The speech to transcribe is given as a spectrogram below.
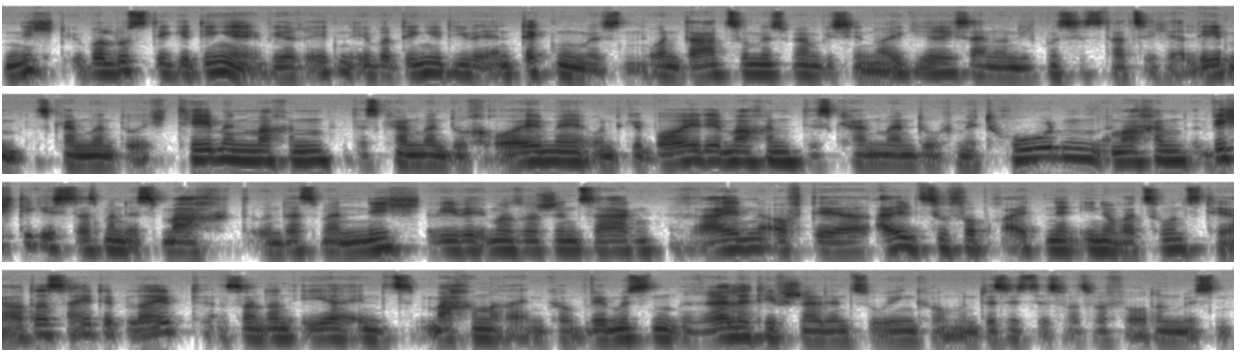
nicht über lustige Dinge, wir reden über Dinge, die wir entdecken müssen. Und dazu müssen wir ein bisschen neugierig sein und ich muss es tatsächlich erleben. Das kann man durch Themen machen, das kann man durch Räume und Gebäude machen, das kann man durch Methoden machen. Wichtig ist, dass man es macht und dass man nicht, wie wir immer so schön sagen, rein auf der allzu verbreitenden Innovationstheaterseite bleibt, sondern eher ins Machen reinkommt. Wir müssen relativ schnell ins Doing kommen und das ist das, was wir fordern müssen.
